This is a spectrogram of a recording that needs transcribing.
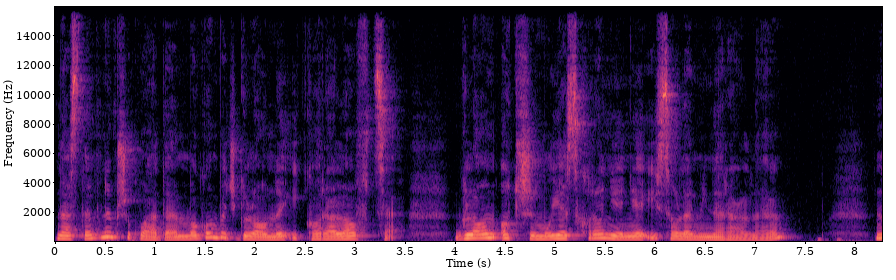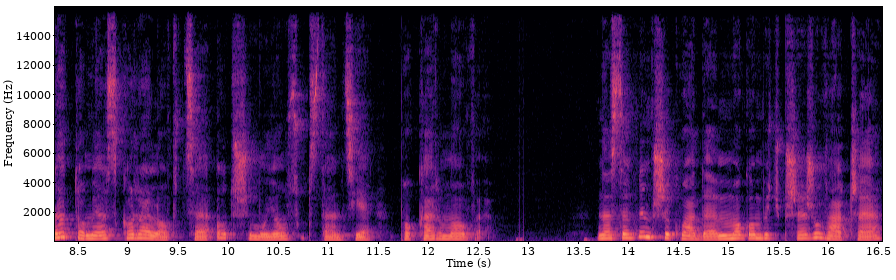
Następnym przykładem mogą być glony i koralowce. Glon otrzymuje schronienie i sole mineralne, natomiast koralowce otrzymują substancje pokarmowe. Następnym przykładem mogą być przeżuwacze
